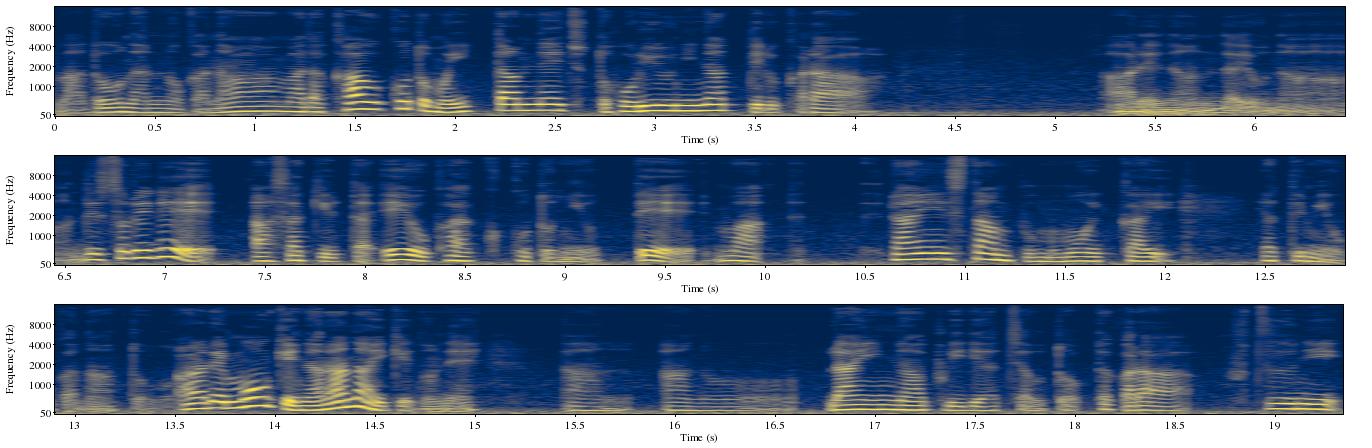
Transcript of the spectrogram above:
まあどうなるのかな。まだ買うことも一旦ねちょっと保留になってるからあれなんだよな。でそれであさっき言った絵を描くことによってまあ LINE スタンプももう一回やってみようかなと。あれ儲けにならないけどね。あのあの LINE のアプリでやっちゃうと。だから普通に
